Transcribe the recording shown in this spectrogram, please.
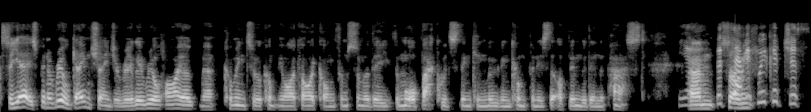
so yeah, it's been a real game changer, really, a real eye opener coming to a company like Icon from some of the the more backwards thinking moving companies that I've been with in the past. Yeah, um, but so, Sam, if we could just,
